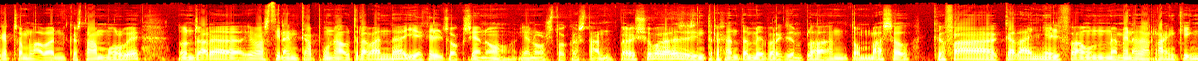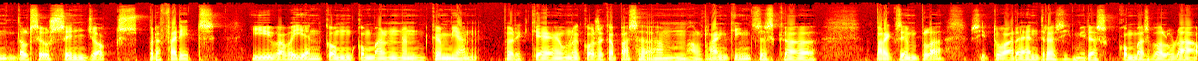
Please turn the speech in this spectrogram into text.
que et semblaven que estaven molt bé, doncs ara ja vas tirant cap a una altra banda i aquells jocs ja no, ja no els toques tant. Per això a vegades és interessant també, per exemple, en Tom Bassel, que fa cada any ell fa una mena de rànquing dels seus 100 jocs preferits i va veient com, com van canviant perquè una cosa que passa amb els rànquings és que, per exemple, si tu ara entres i mires com vas valorar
